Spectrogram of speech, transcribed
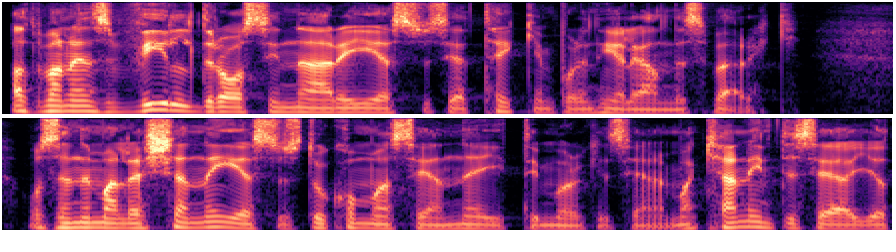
Att man ens vill dra sig nära Jesus är ett tecken på den heliga andes verk. Och sen när man lär känna Jesus, då kommer man säga nej till mörkrets gärningar. Man kan inte säga jag,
